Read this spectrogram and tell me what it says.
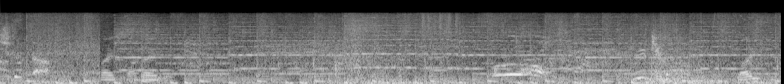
싫었다. 나이스, 나가야 나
